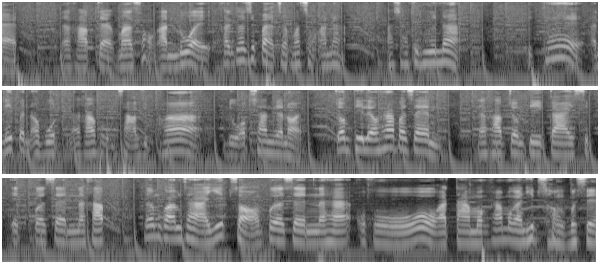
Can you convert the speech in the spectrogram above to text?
98 นะครับแจกมา 2 อันด้วยขั้น 98 แจกมา 2 อันอะราชาเติมเงินอะติดเท่อันนี้เป็นอาวุธนะครับผม 35 ดูออปชันกันหน่อยโจมตีเร็ว 5%นะครับโจมตีไกล11%นะครับเพิ่มความฉาย22%นะฮะโอ้โหอัตรามองข้ามประกัน22%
